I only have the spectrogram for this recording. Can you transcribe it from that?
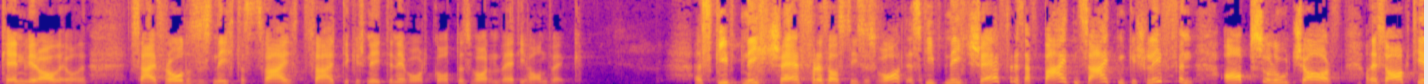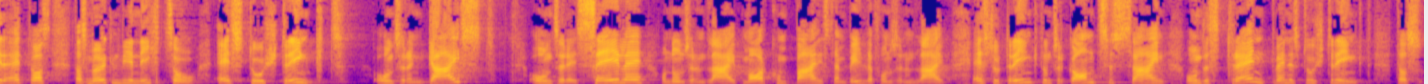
Kennen wir alle, oder? Sei froh, dass es nicht das zweite geschnittene Wort Gottes war, dann wäre die Hand weg. Es gibt nichts Schärferes als dieses Wort. Es gibt nichts Schärferes. Auf beiden Seiten geschliffen. Absolut scharf. Und er sagt hier etwas, das mögen wir nicht so. Es durchdringt unseren Geist, unsere Seele und unseren Leib. Mark und Bein ist ein Bild auf unseren Leib. Es durchdringt unser ganzes Sein und es trennt, wenn es durchdringt, das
